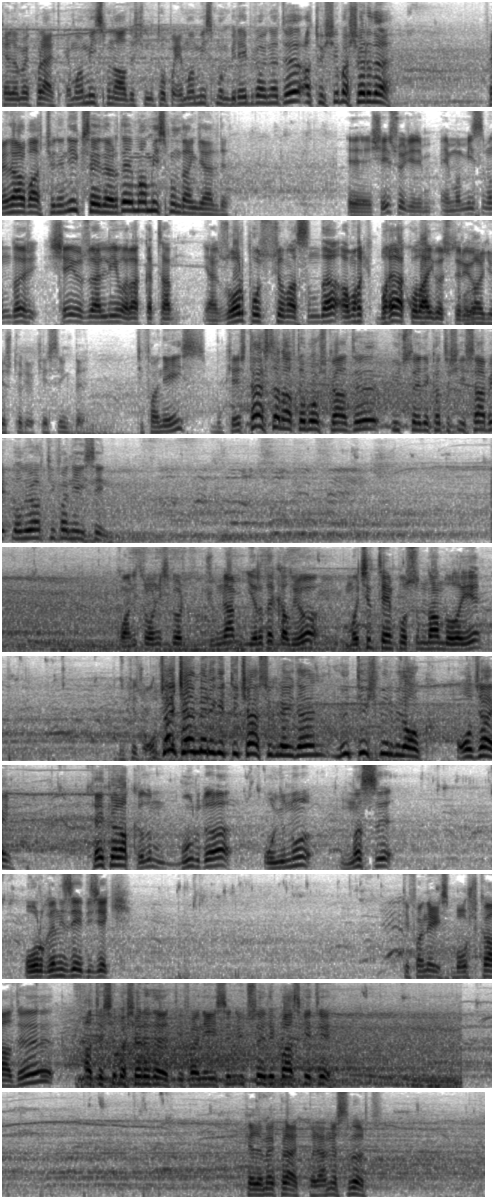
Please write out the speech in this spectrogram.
Kelly McBride. Emma Misman aldı şimdi topu. Emma Misman birebir oynadı. Atışı başarılı. Fenerbahçe'nin ilk sayıları da Emma Misman'dan geldi. Ee, şey söyleyelim. Emma Misman'da şey özelliği var hakikaten. Yani zor pozisyon aslında ama bayağı kolay gösteriyor. Kolay gösteriyor kesinlikle. Tiffany Ace bu kez ters tarafta boş kaldı. 3 sayılık atışı isabetli oluyor Tiffany Ace'in. Juanito Ronisberg cümlem yarıda kalıyor. Maçın temposundan dolayı. Kez Olcay çemberi gitti Chelsea Gray'den. Müthiş bir blok. Olcay tekrar Bakalım burada oyunu nasıl organize edecek? Tiffany Ace boş kaldı. Atışı başarılı. Tiffany Ace'in 3 sayılık basketi. Kelly McBride, Brianna Stewart.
